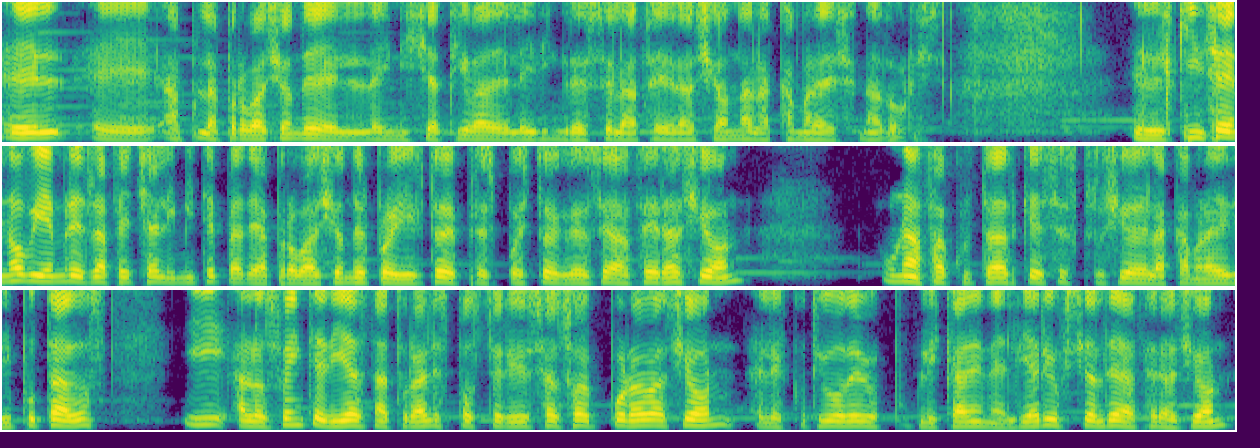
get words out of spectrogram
eh, la aprobación de la iniciativa de ley de ingresos de la Federación a la Cámara de Senadores. El 15 de noviembre es la fecha límite de aprobación del proyecto de presupuesto de egresos de la Federación, una facultad que es exclusiva de la Cámara de Diputados, y a los 20 días naturales posteriores a su aprobación, el Ejecutivo debe publicar en el Diario Oficial de la Federación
